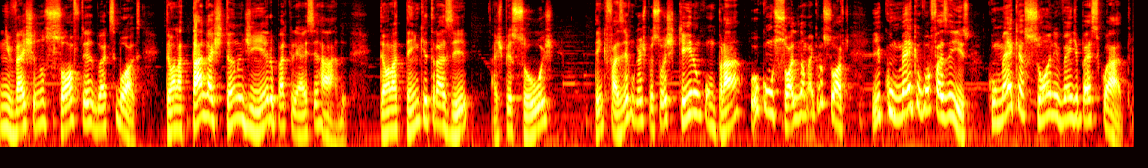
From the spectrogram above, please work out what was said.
investe no software do Xbox. Então ela está gastando dinheiro para criar esse hardware. Então ela tem que trazer as pessoas, tem que fazer com que as pessoas queiram comprar o console da Microsoft. E como é que eu vou fazer isso? Como é que a Sony vende PS4?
